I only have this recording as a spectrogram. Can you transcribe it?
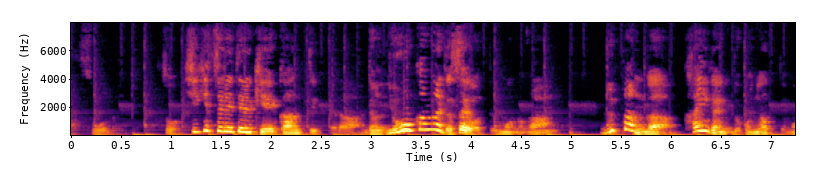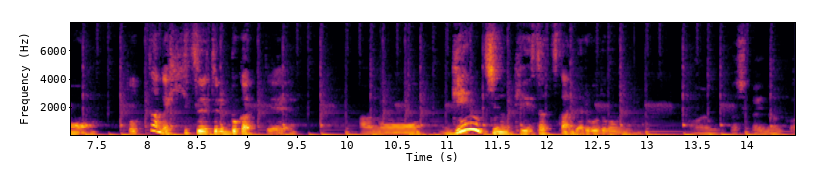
あ、そうなんや。そう。引き連れてる警官って言ったら、だからはいよう考えたらそうやわって思うのが、うんルパンが海外のどこにおっても、とっつぁんが引き連れてる部下って、あの、現地の警察官であることが多いのよ。あ確かになんか、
